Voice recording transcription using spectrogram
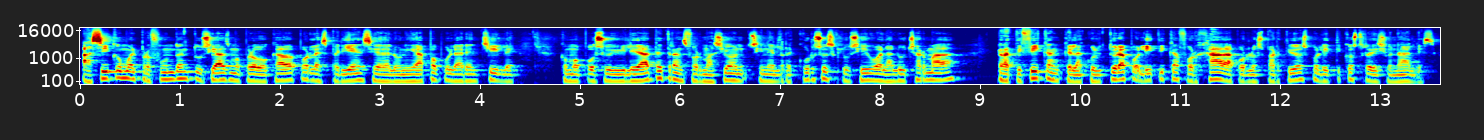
así como el profundo entusiasmo provocado por la experiencia de la Unidad Popular en Chile como posibilidad de transformación sin el recurso exclusivo a la lucha armada, ratifican que la cultura política forjada por los partidos políticos tradicionales,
